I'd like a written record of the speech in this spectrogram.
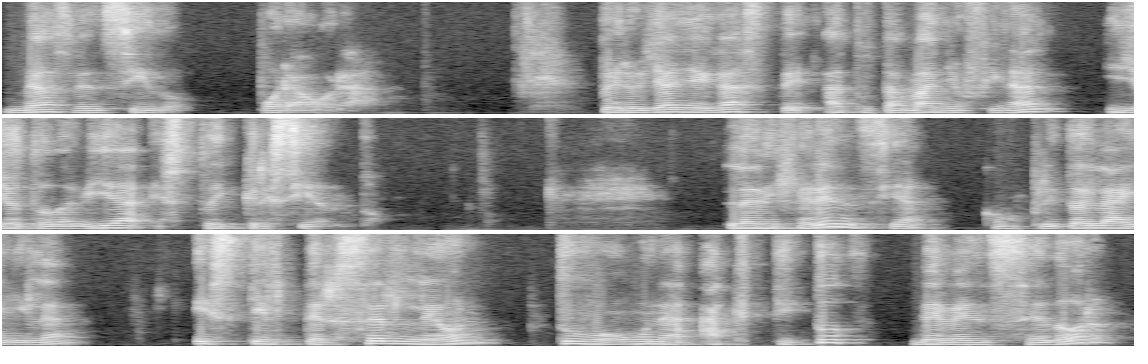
me has vencido por ahora pero ya llegaste a tu tamaño final y yo todavía estoy creciendo. La diferencia, completó el águila, es que el tercer león tuvo una actitud de vencedor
